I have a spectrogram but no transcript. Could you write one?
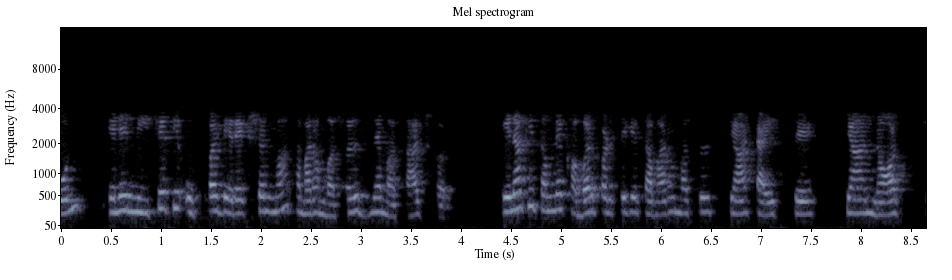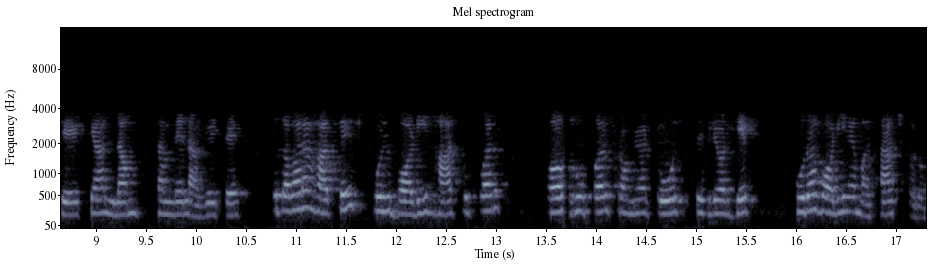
ઓન એને નીચેથી ઉપર ડિરેક્શનમાં તમારા મસલ્સને મસાજ કરો. એનાથી તમને ખબર પડશે કે તમારો મસલ્સ ક્યાં ટાઈટ છે ક્યાં નોટ છે, ક્યાં લંબ તમને લાગે છે, તો તમારા હાથે જ ફૂલ બોડી હાથ ઉપર, પગ ઉપર from your toes to your hip પૂરા બોડીને મસાજ કરો.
